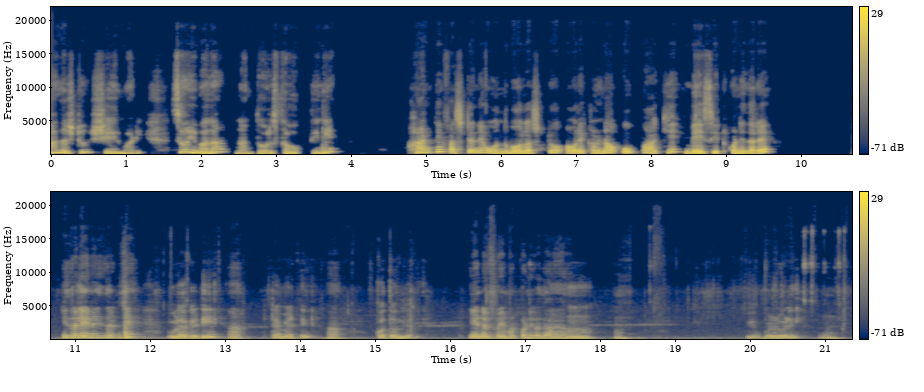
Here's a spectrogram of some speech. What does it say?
ಆದಷ್ಟು ಶೇರ್ ಮಾಡಿ. ಸೊ ಇವಾಗ ನಾನು ತೋರಿಸ್ತಾ ಹೋಗ್ತೀನಿ. ಆಂಟಿ ಫಸ್ಟೇನೆ ಒಂದು ಬೌಲಷ್ಟು ಅವರೆಕಾಳನ್ನ ಉಪ್ಪು ಹಾಕಿ ಬೇಯಿಸಿ ಇಟ್ಕೊಂಡಿದ್ದಾರೆ. ಇದರಲ್ಲಿ ಏನಿದೆ ಆಂಟಿ? ಉಳ್ಳಾಗಡ್ಡಿ ಹಾಂ. ಟೊಮೆಟೊ ಹಾಂ. ಕೊತ್ತಂಬರಿ. ಎಣ್ಣೆಲಿ ಫ್ರೈ ಮಾಡ್ಕೊಂಡಿರೋದಾ? ಹ್ಞೂ ಹ್ಞೂ ಬೆಳ್ಳುಳ್ಳಿ. ಬೆಳ್ಳುಳ್ಳಿ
